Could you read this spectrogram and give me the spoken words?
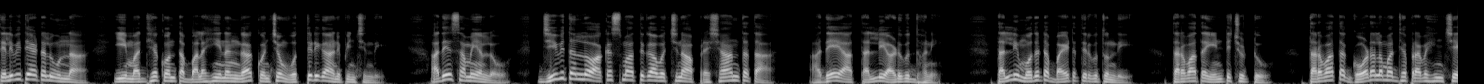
తెలివితేటలు ఉన్నా ఈ మధ్య కొంత బలహీనంగా కొంచెం ఒత్తిడిగా అనిపించింది. అదే సమయంలో జీవితంలో అకస్మాత్తుగా వచ్చిన ఆ ప్రశాంతత అదే ఆ తల్లి అడుగుధ్వని తల్లి మొదట బయట తిరుగుతుంది తర్వాత ఇంటి చుట్టూ తర్వాత గోడల మధ్య ప్రవహించే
